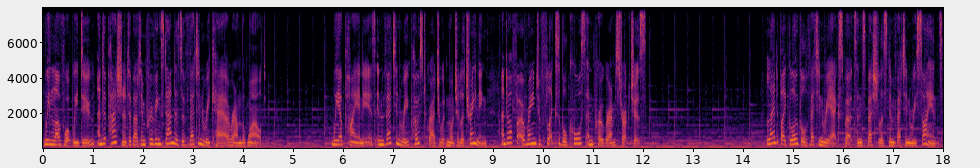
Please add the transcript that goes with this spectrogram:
We love what we do and are passionate about improving standards of veterinary care around the world. We are pioneers in veterinary postgraduate modular training and offer a range of flexible course and program structures. Led by global veterinary experts and specialists in veterinary science,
